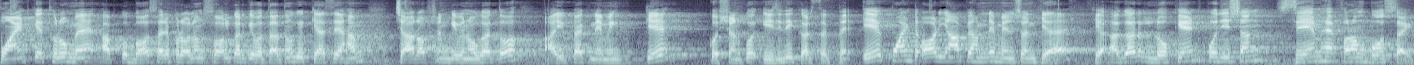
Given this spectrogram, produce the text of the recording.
पॉइंट के थ्रू मैं आपको बहुत सारे प्रॉब्लम सॉल्व करके बताता हूँ कि कैसे हम चार ऑप्शन गिवन होगा तो आई पैक नेमिंग के क्वेश्चन को इजीली कर सकते हैं। एक पॉइंट और यहाँ पे हमने मेंशन किया है कि अगर लोकेंट पोजीशन सेम है फ्रॉम बोथ साइड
